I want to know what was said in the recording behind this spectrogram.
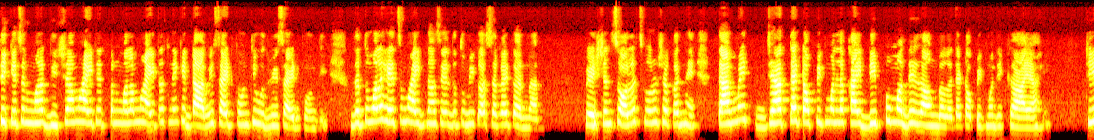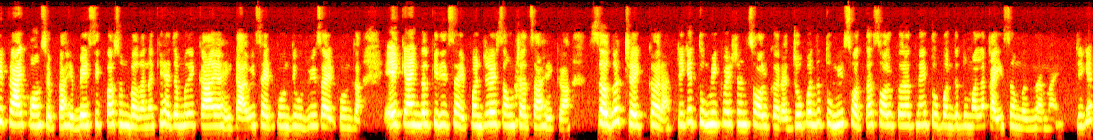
ठीक आहे तर मला दिशा माहीत आहेत पण मला माहितच नाही की डावी साईड कोणती उजवी साईड कोणती. जर तुम्हाला हेच माहीत नसेल तर तुम्ही कसं काय करणार? क्वेश्चन सॉल्वच करू शकत नाही. त्यामुळे ज्या त्या टॉपिक मधलं काय डीपमध्ये जाऊन बघा त्या टॉपिकमध्ये काय आहे? ठीक आहे काय कॉन्सेप्ट आहे? बेसिकपासून बघा ना की ह्याच्यामध्ये काय आहे? डावी साईड कोणती? उजवी साईड कोणता? एक अँगल कितीचा आहे? पंचेचाळीस अंशाचा आहे का? सगळं चेक करा. ठीक आहे? तुम्ही क्वेश्चन सॉल्व्ह करा. जोपर्यंत तुम्ही स्वतः सॉल्व्ह करत नाही तोपर्यंत तुम्हाला काही समजणार नाही. ठीक आहे?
